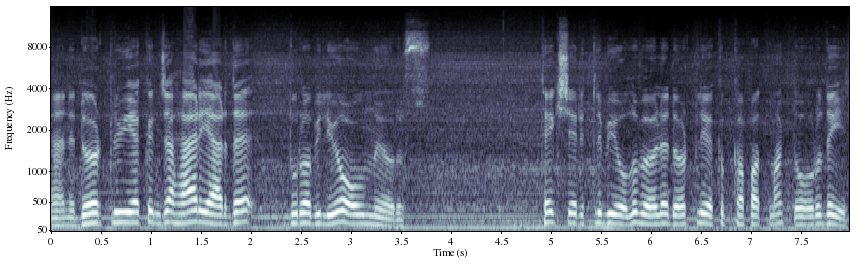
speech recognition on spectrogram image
Yani dörtlüyü yakınca her yerde durabiliyor olmuyoruz. Tek şeritli bir yolu böyle dörtlü yakıp kapatmak doğru değil.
